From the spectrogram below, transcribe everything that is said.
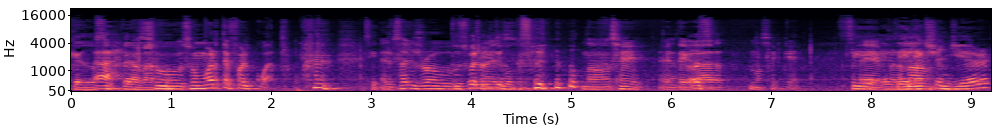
quedó ah, súper abajo. Su, su, muerte fue el 4. El Saints Row. Pues fue el último que salió. No, sí. El de God, no sé qué. Sí, eh, el de Election Year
